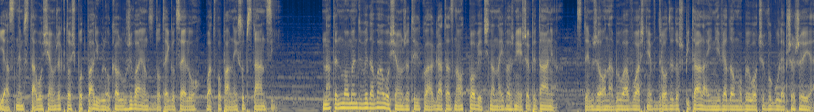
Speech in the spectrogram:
Jasnym stało się, że ktoś podpalił lokal używając do tego celu łatwopalnej substancji. Na ten moment wydawało się, że tylko Agata zna odpowiedź na najważniejsze pytania, z tym, że ona była właśnie w drodze do szpitala i nie wiadomo było, czy w ogóle przeżyje.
